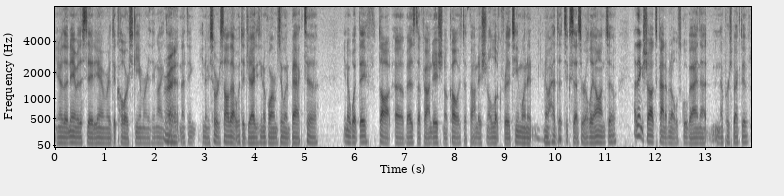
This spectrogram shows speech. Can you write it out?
you know the name of the stadium or the color scheme or anything like Right. that. And I think you know you sort of saw that with the Jags uniforms. They went back to you know what they thought of as the foundational colors, the foundational look for the team when it you know had that success early on. So I think Shad's kind of an old school guy in that in that perspective.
